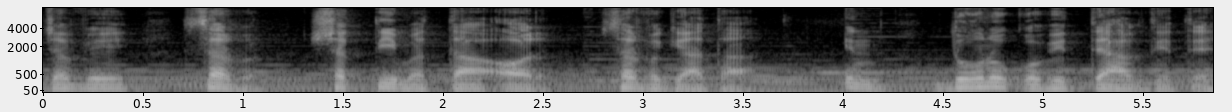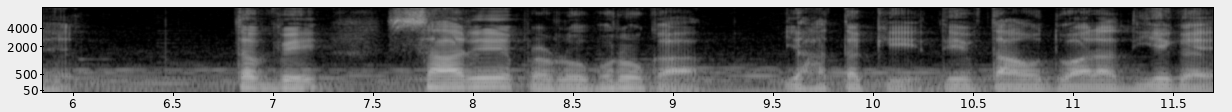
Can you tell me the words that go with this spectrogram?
जब वे सर्व शक्तिमत्ता और सर्वज्ञाता इन दोनों को भी त्याग देते हैं, तब वे सारे प्रलोभनों का, यहाँ तक कि देवताओं द्वारा दिए गए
